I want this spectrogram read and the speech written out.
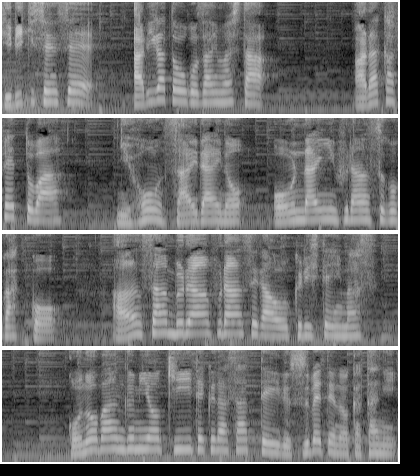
響先生、ありがとうございました。アラカフェットは、日本最大のオンラインフランス語学校、アンサンブル・アン・フランセがお送りしています。この番組を聞いてくださっているすべての方に、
